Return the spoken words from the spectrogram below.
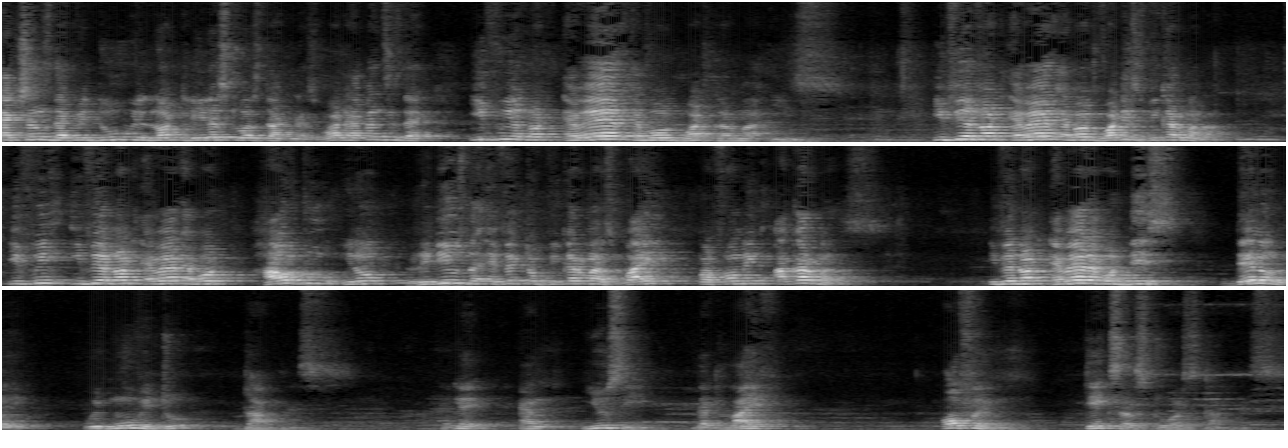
actions that we do will not lead us towards darkness. What happens is that if we are not aware about what karma is, if we are not aware about what is vikarmana, if we if we are not aware about how to you know reduce the effect of vikarmas by performing akarmas, if we are not aware about this, then only we move into darkness. Okay, and you see that life often takes us towards darkness.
